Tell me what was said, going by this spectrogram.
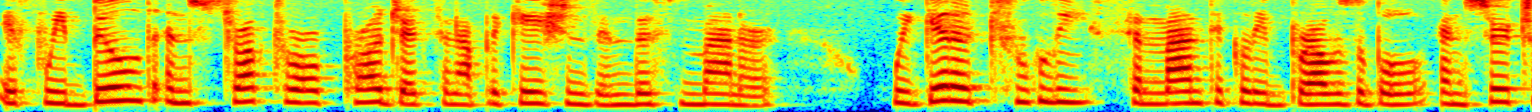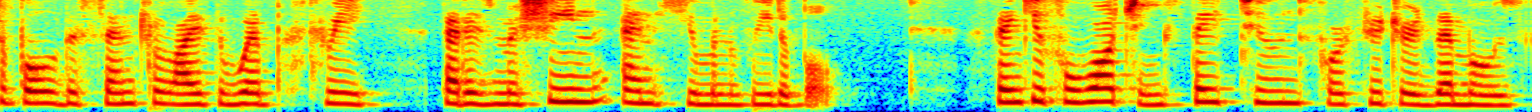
If we build and structure our projects and applications in this manner, we get a truly semantically browsable and searchable decentralized Web3 that is machine and human readable. Thank you for watching, stay tuned for future demos,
